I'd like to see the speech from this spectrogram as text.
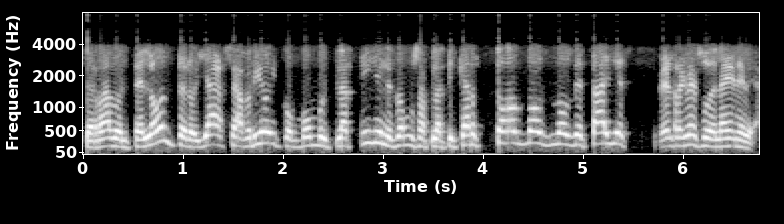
cerrado el telón, pero ya se abrió y con bombo y platillo y les vamos a platicar todos los detalles del regreso de la NBA.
